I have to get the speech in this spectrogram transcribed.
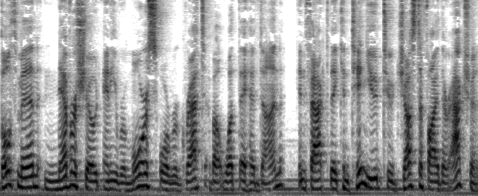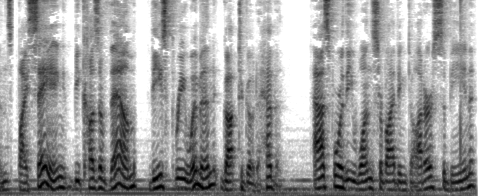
Both men never showed any remorse or regret about what they had done. In fact, they continued to justify their actions by saying, because of them, these three women got to go to heaven. As for the one surviving daughter, Sabine,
